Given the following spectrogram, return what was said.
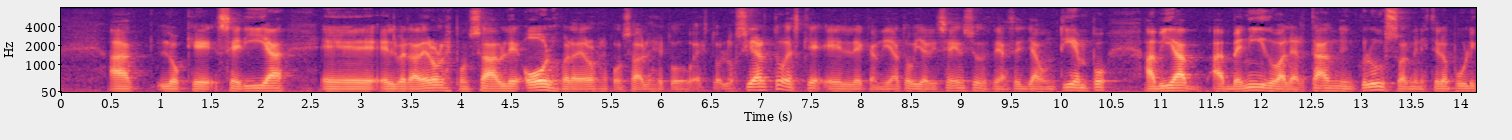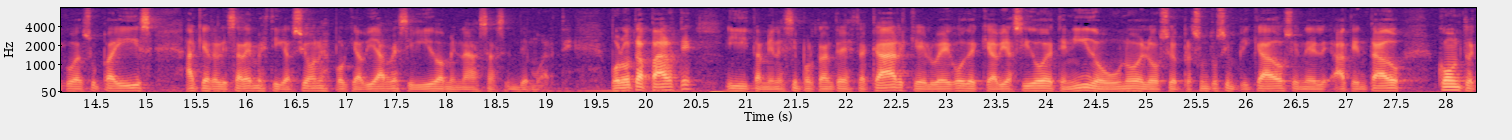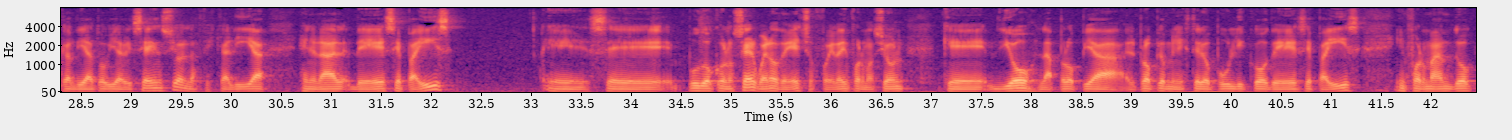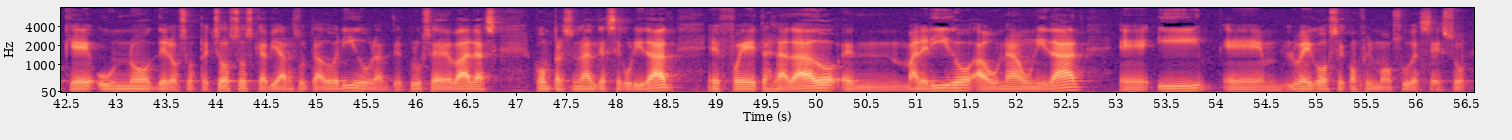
a lo que sería eh, el verdadero responsable o los verdaderos responsables de todo esto. Lo cierto es que el eh, candidato Villavicencio desde hace ya un tiempo había venido alertando incluso al Ministerio Público de su país a que realizara investigaciones porque había recibido amenazas de muerte. Por otra parte, y también es importante destacar que luego de que había sido detenido uno de los eh, presuntos implicados en el atentado contra el candidato Villavicencio en la Fiscalía General de ese país, eh, se pudo conocer, bueno, de hecho fue la información que dio la propia, el propio Ministerio Público de ese país, informando que uno de los sospechosos que había resultado herido durante el cruce de balas con personal de seguridad eh, fue trasladado en, malherido a una unidad eh, y luego se confirmó su deceso.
